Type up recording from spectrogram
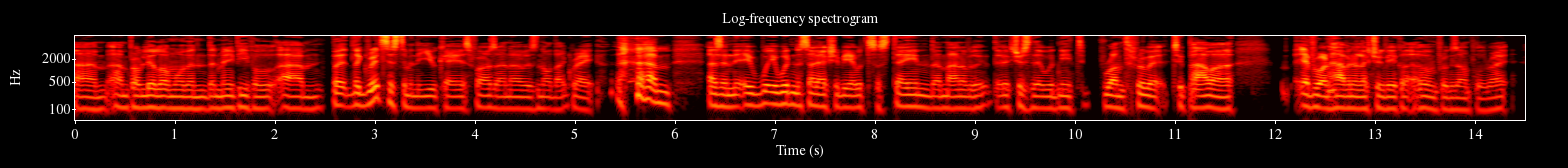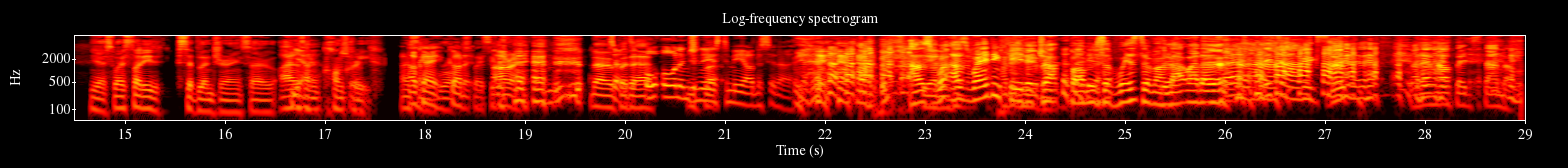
um, and probably a lot more than, than many people. Um, but the grid system in the UK, as far as I know, is not that great. um, as in, it, it wouldn't necessarily actually be able to sustain the amount of electricity that would need to run through it to power everyone having an electric vehicle at home, for example, right? Yeah, so I studied civil engineering, so I understand Yeah, concrete. I understand Okay, got it. basically. All right. no, so but it's uh, all, all engineers but- to me are the sinner. I was Yeah, no, I was waiting I for you to hear drop bombs of wisdom on that one. I was like, I'm excited. I know how things stand up. I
